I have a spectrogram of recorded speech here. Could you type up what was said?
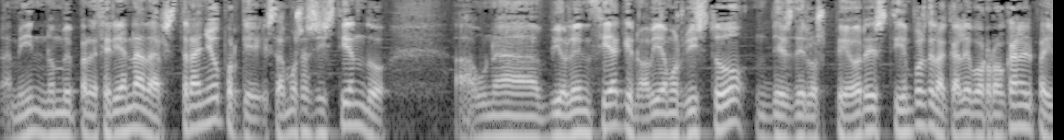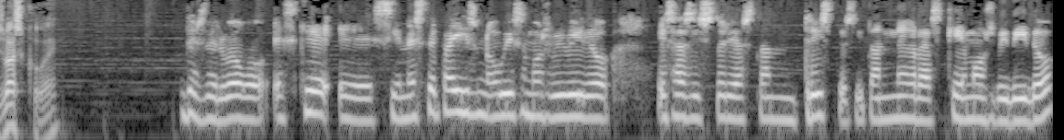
a mí no me parecería nada extraño porque estamos asistiendo a una violencia que no habíamos visto desde los peores tiempos de la Cale Borroca en el País Vasco, ¿eh? Desde luego, es que eh, si en este país no hubiésemos vivido esas historias tan tristes y tan negras que hemos vivido,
